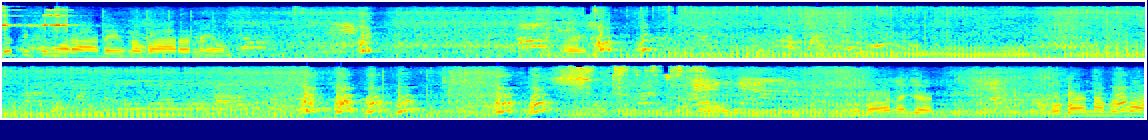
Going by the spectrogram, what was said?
Dati pumurada yung nabara na yun. Ay. Oh. Baba na dyan. Baba na, baba.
